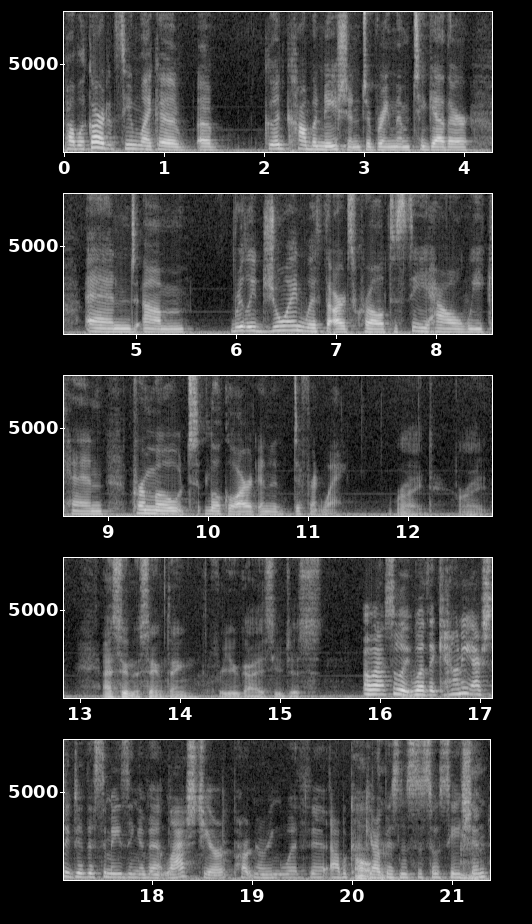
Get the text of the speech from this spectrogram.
Public Art. It seemed like a, a good combination to bring them together and um, really join with the Arts Crawl to see how we can promote local art in a different way. Right, right. I assume the same thing for you guys. You just Oh, absolutely. Well, the county actually did this amazing event last year, partnering with the Albuquerque Oh, Art okay. Business Association.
